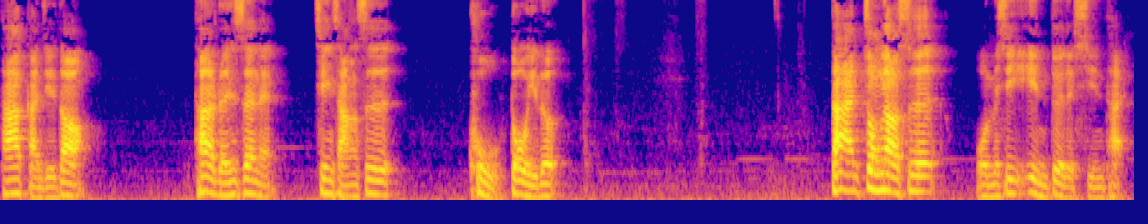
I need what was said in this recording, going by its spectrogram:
他感觉到他的人生呢，经常是苦多于乐。但重要是我们去应对的心态，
